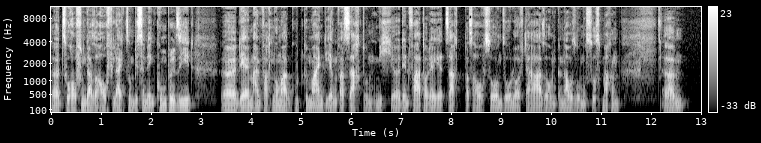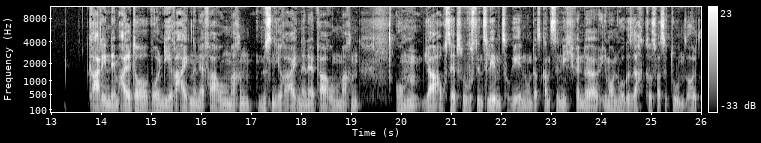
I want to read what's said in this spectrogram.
äh, zu hoffen, dass er auch vielleicht so ein bisschen den Kumpel sieht, äh, der ihm einfach nur mal gut gemeint irgendwas sagt und nicht äh, den Vater, der jetzt sagt, pass auf, so und so läuft der Hase und genau so musst du es machen. Ähm, Gerade in dem Alter wollen die ihre eigenen Erfahrungen machen, müssen ihre eigenen Erfahrungen machen um ja auch selbstbewusst ins Leben zu gehen. Und das kannst du nicht, wenn du immer nur gesagt kriegst, was du tun sollst.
